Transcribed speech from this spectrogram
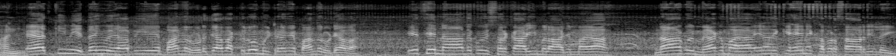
ਹਾਂਜੀ। ਐਤਕੀ ਵੀ ਇਦਾਂ ਹੀ ਹੋਇਆ ਵੀ ਇਹ ਬੰਨ ਰੁੜ ਗਿਆ ਵਾ ਕਿਲੋਮੀਟਰਾਂ 'ਚ ਬੰਨ ਰੁੜਿਆ ਵਾ। ਇੱਥੇ ਨਾ ਤਾਂ ਕੋਈ ਸਰਕਾਰੀ ਮੁਲਾਜ਼ਮ ਆਇਆ ਨਾ ਕੋਈ ਮਹਿਕਮਾ ਆਇਆ ਇਹਨਾਂ ਦੀ ਕਿਸੇ ਨੇ ਖਬਰਸਾਰ ਨਹੀਂ ਲਈ।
